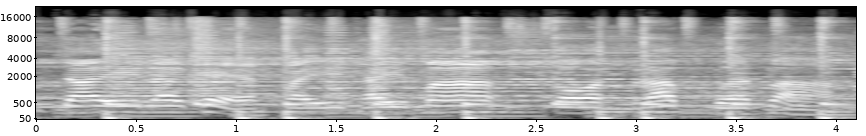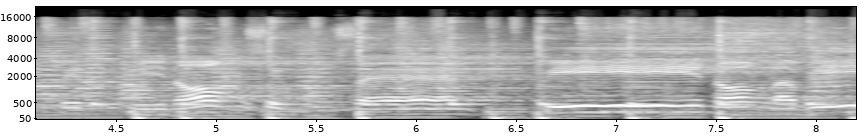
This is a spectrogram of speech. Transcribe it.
ำใจและแขกไปไทยมาตอนรับเหมือนว่าเป็นพี่น้องสุขแสนพี่น้องละพี่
